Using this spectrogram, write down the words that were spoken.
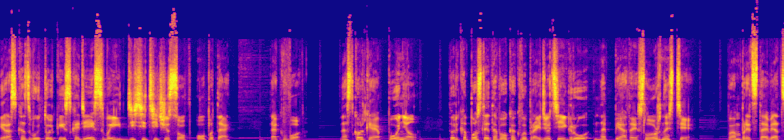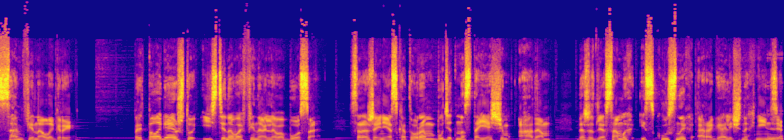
и рассказываю только исходя из своих 10 часов опыта. Так вот, насколько я понял, только после того, как вы пройдете игру на пятой сложности, вам представят сам финал игры. Предполагаю, что истинного финального босса – сражение с которым будет настоящим адом, даже для самых искусных рогалищных ниндзя.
